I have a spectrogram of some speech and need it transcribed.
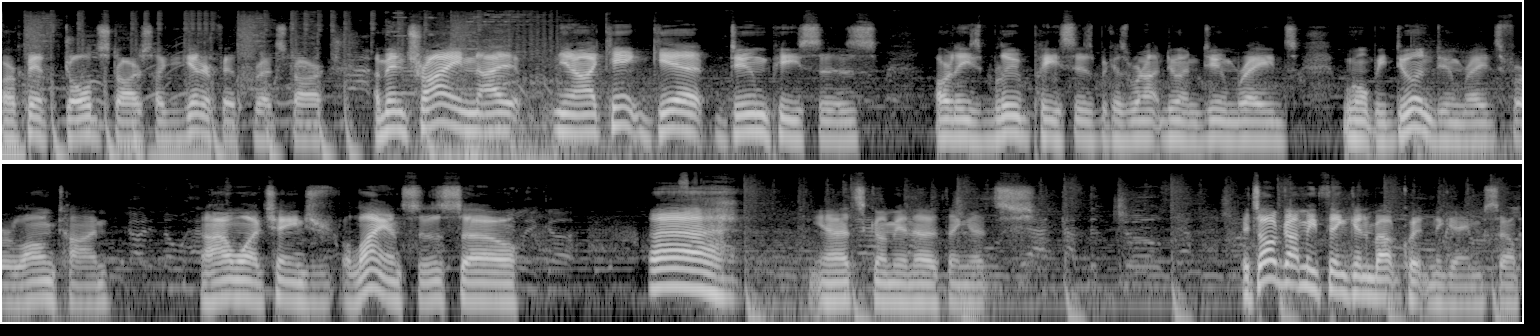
Or fifth gold star so I could get her fifth red star. I've been trying, I you know, I can't get Doom pieces or these blue pieces because we're not doing Doom raids. We won't be doing Doom raids for a long time. And I want to change alliances, so uh yeah, it's gonna be another thing that's it's all got me thinking about quitting the game, so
